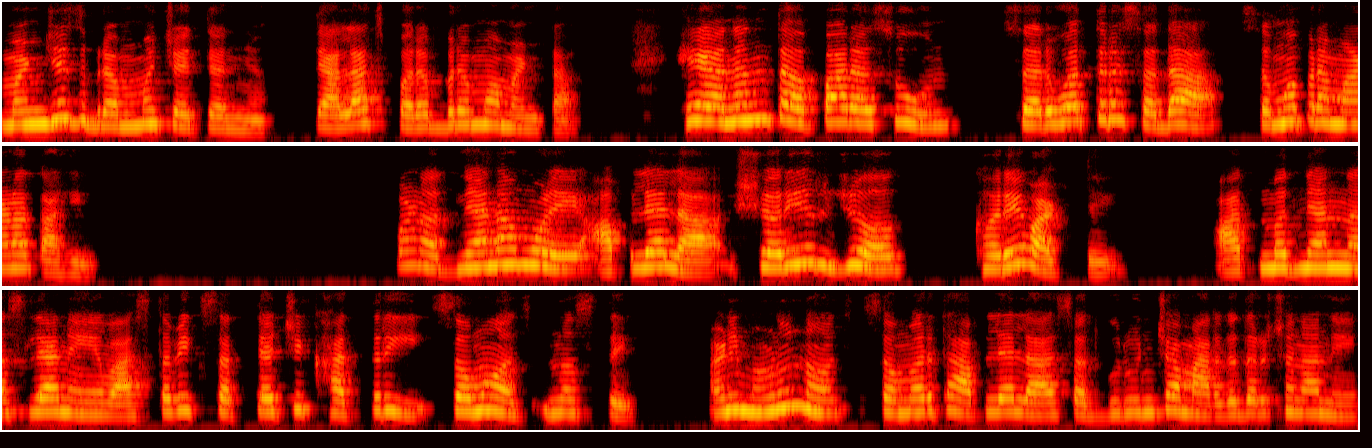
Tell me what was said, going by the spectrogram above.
म्हणजेच ब्रह्मचैतन्य त्यालाच परब्रह्म म्हणतात. हे अनंत अपार असून सर्वत्र सदा समप्रमाणात आहे. पण अज्ञानामुळे आपल्याला शरीर जग खरे वाटते. आत्मज्ञान नसल्याने वास्तविक सत्याची खात्री समज नसते. आणि म्हणूनच समर्थ आपल्याला सद्गुरूंच्या मार्गदर्शनाने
